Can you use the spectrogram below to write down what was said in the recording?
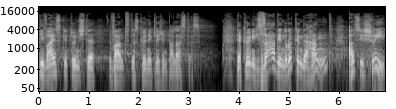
die weißgetünchte Wand des königlichen Palastes. Der König sah den Rücken der Hand, als sie schrieb.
